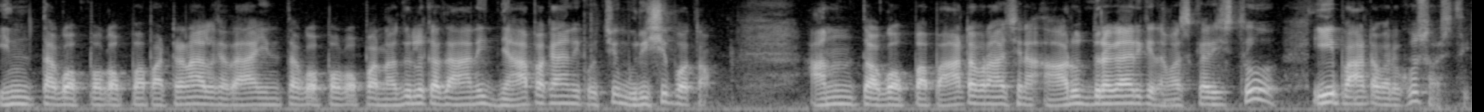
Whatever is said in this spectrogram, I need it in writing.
ఇంత గొప్ప గొప్ప పట్టణాలు కదా ఇంత గొప్ప గొప్ప నదులు కదా అని జ్ఞాపకానికి వచ్చి మురిసిపోతాం. అంత గొప్ప పాట వ్రాసిన ఆరుద్ర గారికి నమస్కరిస్తూ ఈ పాట వరకు స్వస్తి.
